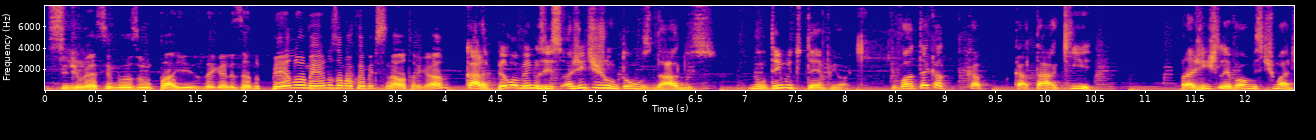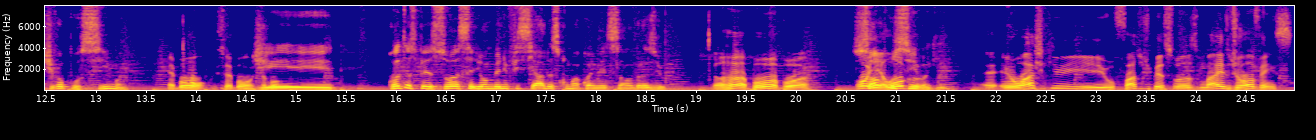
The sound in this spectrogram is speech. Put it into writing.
se Sim. tivéssemos um país legalizando pelo menos a maconha medicinal, tá ligado? Cara, pelo menos isso. A gente juntou uns dados, não tem muito tempo, Nhoque, que vou até ca- ca- catar aqui pra gente levar uma estimativa por cima É bom, isso é bom, isso é bom. de quantas pessoas seriam beneficiadas com maconha medicinal no Brasil. Aham, boa, boa. Ô, Só é por louco- cima aqui. É, Eu acho que o fato de pessoas mais jovens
